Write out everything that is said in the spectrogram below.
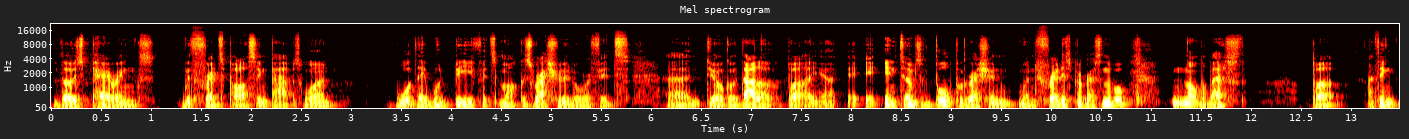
those pairings with Fred's passing perhaps weren't what they would be if it's Marcus Rashford or if it's uh, Diogo Dalot. But uh, in terms of ball progression, when Fred is progressing the ball, not the best. But I think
